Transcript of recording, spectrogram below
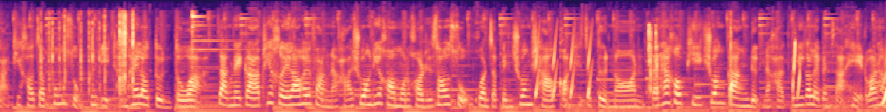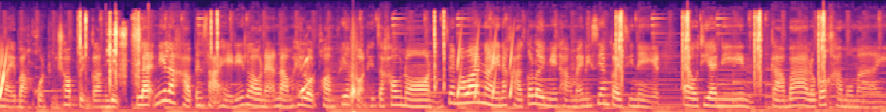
กาสที่เขาจะพุ่งสูงขึ้นอีกทำให้เราตื่นตัว จากในกราฟที่เคยเล่าให้ฟังนะคะ ช่วงที่ฮอร์โมนคอร์ติซอลสูงควรจะเป็นช่วงเช้าก่อนที่จะตื่นนอน แต่ถ้าเขาพีคช่วงกลางดึกนะคะนี่ก็เลยเป็นสาเหตุว่าทำไมบางคนถึงชอบตื่นกลางดึก และนี่แหละค่ะเป็นสาเหตุที่เราแนะนำให้ลดความเครียดก่อนที่จะเข้านอนเซนาว่าไนนะคะก็เลยมีทั้งแมกนีเซียมไกลซิเนตแอลเทียนีนกาบาแล้วก็คาโมไมล์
